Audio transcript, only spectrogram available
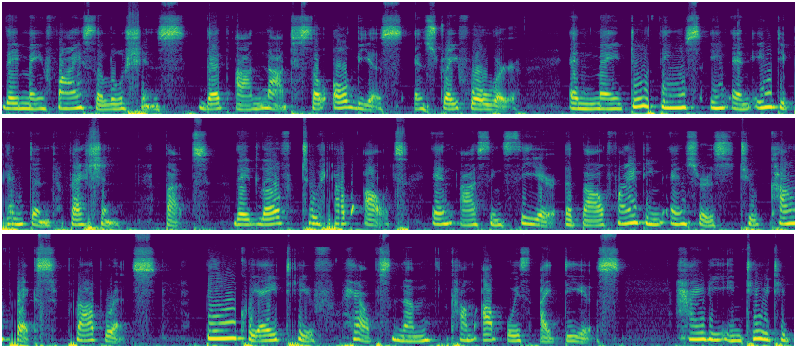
They may find solutions that are not so obvious and straightforward and may do things in an independent fashion, but they love to help out and are sincere about finding answers to complex problems. Being creative helps them come up with ideas. Highly intuitive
